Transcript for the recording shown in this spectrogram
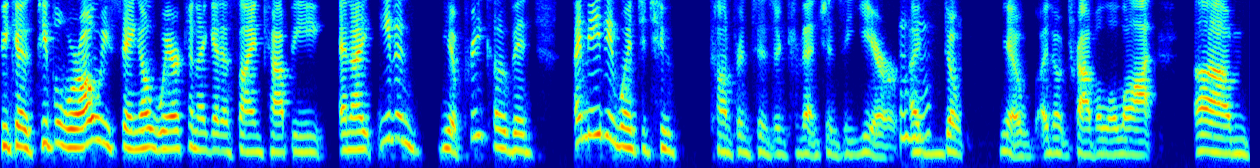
because people were always saying, "Oh, where can I get a signed copy?" And I even you know pre-COVID, I maybe went to two conferences or conventions a year. I don't you know I don't travel a lot. Um,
